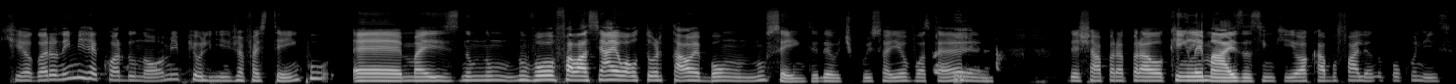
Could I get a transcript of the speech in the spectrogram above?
que agora eu nem me recordo o nome, porque eu li já faz tempo, é, mas não, não, não vou falar assim, ah, o autor tal é bom, não sei, entendeu? Tipo, isso aí eu vou até deixar para quem lê mais, assim, que eu acabo falhando um pouco nisso.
